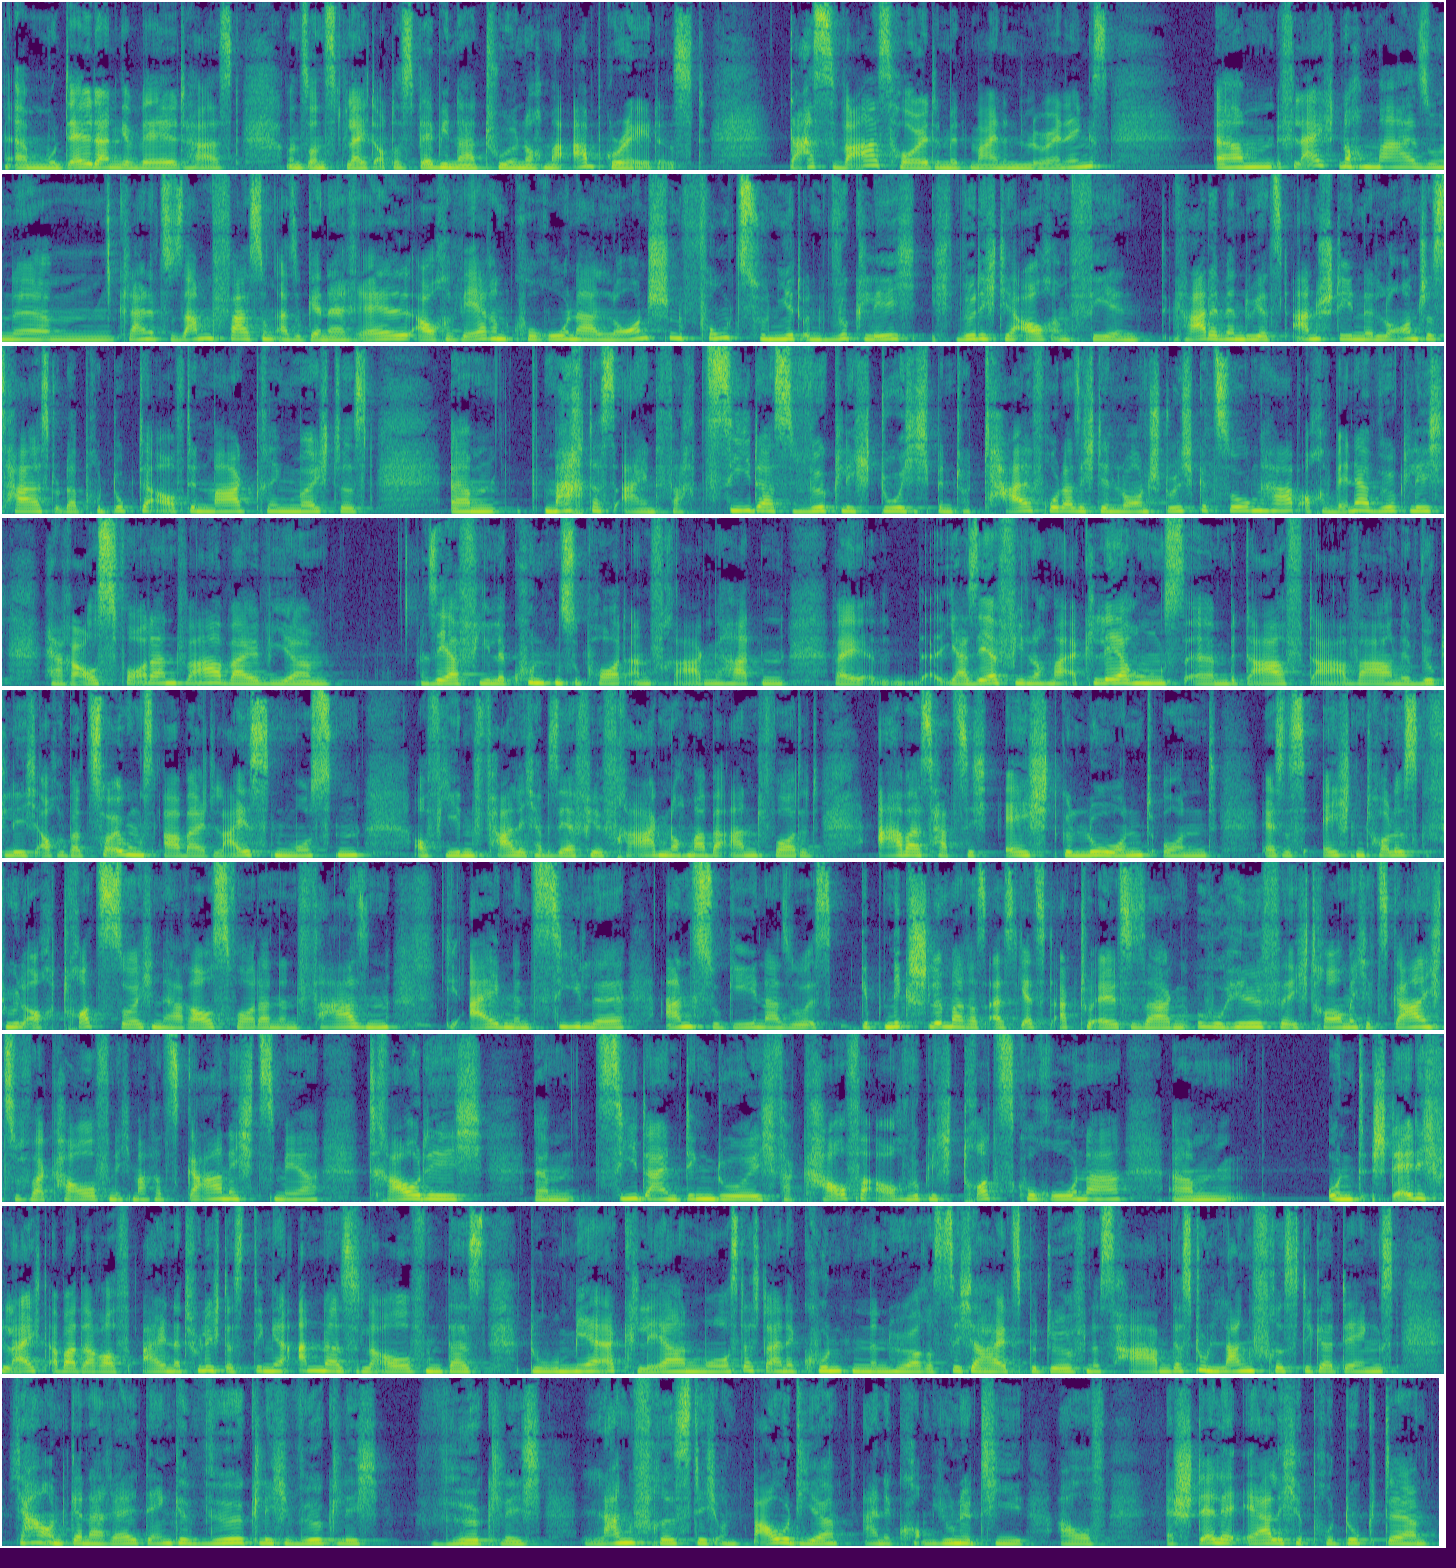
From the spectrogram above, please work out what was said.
ähm, Modell dann gewählt hast und sonst vielleicht auch das Webinar-Tool nochmal upgradest. Das war's heute mit meinen Learnings. Ähm, vielleicht noch mal so eine ähm, kleine Zusammenfassung. Also generell auch während Corona launchen funktioniert und wirklich, ich würde ich dir auch empfehlen, gerade wenn du jetzt anstehende Launches hast oder Produkte auf den Markt bringen möchtest, ähm, mach das einfach, zieh das wirklich durch. Ich bin total froh, dass ich den Launch durchgezogen habe, auch wenn er wirklich herausfordernd war, weil wir sehr viele Kundensupport-Anfragen hatten, weil äh, ja sehr viel nochmal Erklärungsbedarf da war und wir wirklich auch Überzeugungsarbeit leisten mussten. Auf jeden Fall. Ich habe sehr viel Fragen nochmal beantwortet. Aber es hat sich echt gelohnt und es ist echt ein tolles Gefühl, auch trotz solchen herausfordernden Phasen die eigenen Ziele anzugehen. Also es gibt nichts Schlimmeres, als jetzt aktuell zu sagen, oh Hilfe, ich traue mich jetzt gar nicht zu verkaufen, ich mache jetzt gar nichts mehr. Trau dich, ähm, zieh dein Ding durch, verkaufe auch wirklich trotz Corona. Ähm, und stell dich vielleicht aber darauf ein, natürlich, dass Dinge anders laufen, dass du mehr erklären musst, dass deine Kunden ein höheres Sicherheitsbedürfnis haben, dass du langfristiger denkst. Ja, und generell denke wirklich, wirklich, wirklich langfristig und bau dir eine Community auf. Erstelle ehrliche Produkte,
